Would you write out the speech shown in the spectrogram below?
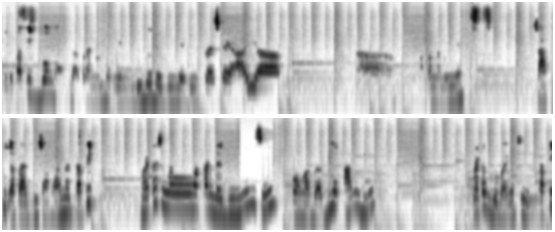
Gitu tapi gue nggak nggak pernah nemuin juga daging daging fresh kayak ayam uh, apa namanya sapi apalagi susah banget. Tapi mereka seneng makan dagingnya sih. Kalau nggak babi ya kambing mereka juga banyak sih tapi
